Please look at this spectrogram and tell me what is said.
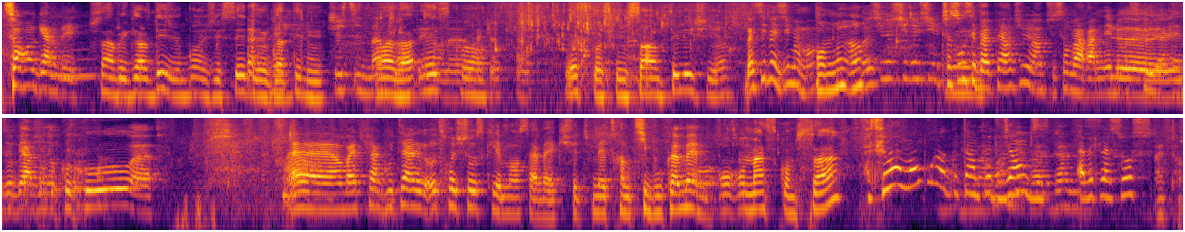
Sans regarder. Sans regarder, je- j'essaie de regarder le. Juste une main Voilà. Est-ce que, est-ce que je me sens un peu léger hein? Vas-y, vas-y, maman. On met, hein? Vas-y, vas-y, vas-y. De toute façon, c'est pas perdu. Hein. Tu sais, on va ramener le- les aubergines au coco. euh. Euh, on va te faire goûter à autre chose, Clémence, avec. Je vais te mettre un petit bout quand même. On, on masse comme ça. Est-ce que maman pourra goûter un peu de viande avec la sauce Attends.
